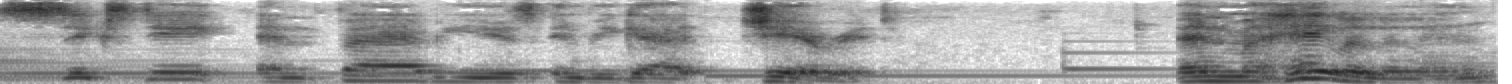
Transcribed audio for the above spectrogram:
sixty and five years and begot Jared. And Mahalalel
